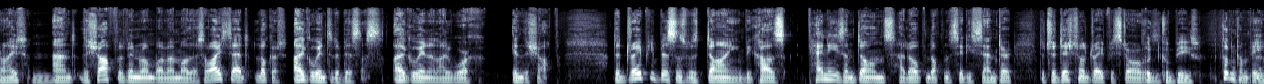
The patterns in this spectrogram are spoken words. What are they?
right? Mm. And the shop was being run by my mother. So I said, look, it, I'll go into the business. I'll go in and I'll work in the shop the drapery business was dying because Penneys and Dunnes had opened up in the city centre. The traditional drapery store was, Couldn't compete. couldn't compete.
